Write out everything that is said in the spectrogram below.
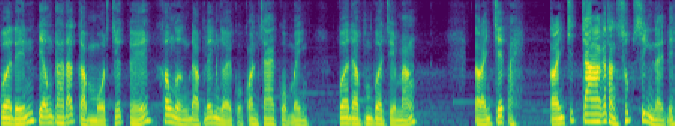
Vừa đến thì ông ta đã cầm một chiếc ghế không ngừng đập lên người của con trai của mình, vừa đập vừa chửi mắng. Tao đánh chết mày, tao đánh chết cha cái thằng súc sinh này đi.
